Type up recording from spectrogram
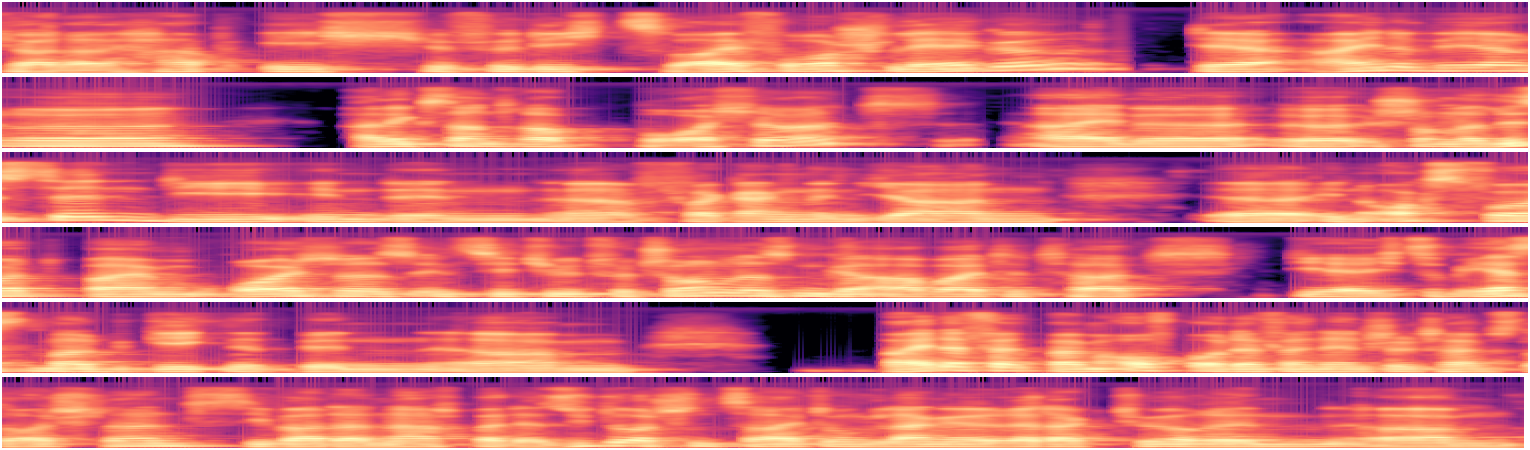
Ja, da habe ich für dich zwei Vorschläge. Der eine wäre Alexandra Borchert, eine äh, Journalistin, die in den äh, vergangenen Jahren äh, in Oxford beim Reuters Institute for Journalism gearbeitet hat, der ich zum ersten Mal begegnet bin ähm, bei der, beim Aufbau der Financial Times Deutschland. Sie war danach bei der Süddeutschen Zeitung lange Redakteurin. Ähm,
